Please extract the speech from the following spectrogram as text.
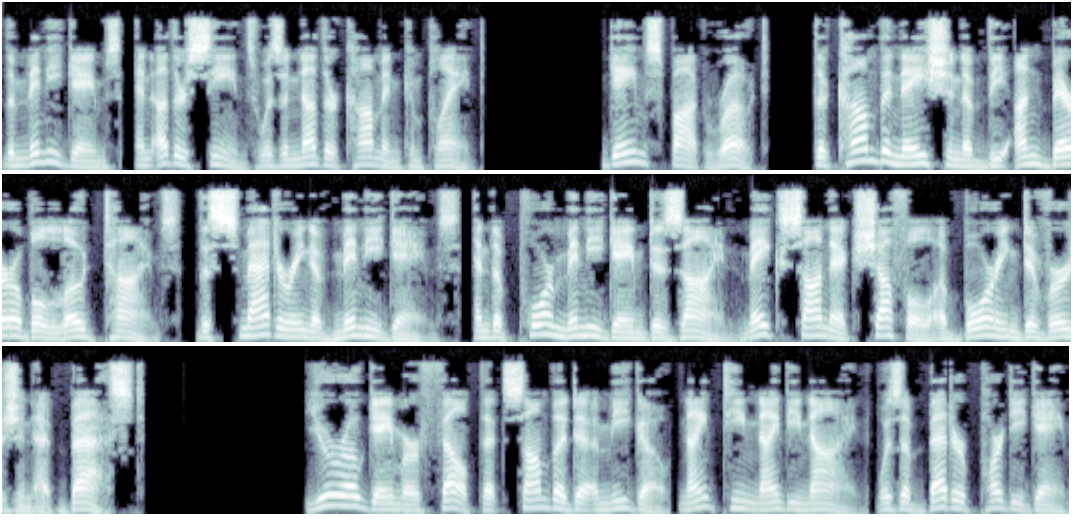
the minigames, and other scenes was another common complaint. GameSpot wrote, the combination of the unbearable load times, the smattering of minigames, and the poor minigame design make Sonic Shuffle a boring diversion at best. Eurogamer felt that Samba de Amigo (1999) was a better party game.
